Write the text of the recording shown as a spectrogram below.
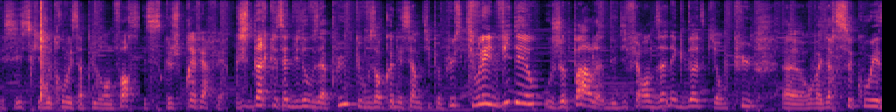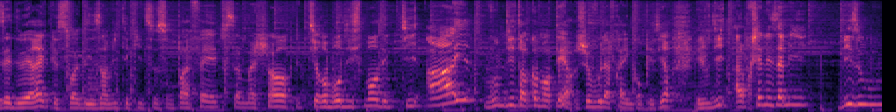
Et c'est ce qui, je trouve, est sa plus grande force, et c'est ce que je préfère faire. J'espère que cette vidéo vous a plu, que vous en connaissez un petit peu plus. Si vous voulez une vidéo où je parle des différentes anecdotes qui ont pu, euh, on va dire, secouer ZERL, que ce soit des invités qui ne se sont pas faits, tout ça, machin, des petits rebondissements, des petits aïe, vous me dites en commentaire, je vous la ferai avec grand plaisir. Et je vous dis à la prochaine les amis, bisous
